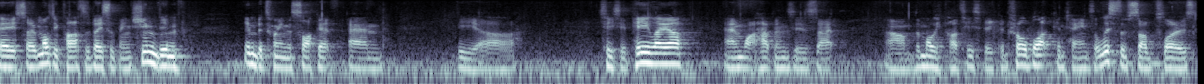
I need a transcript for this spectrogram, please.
Okay, so multipath is basically being shimmed in in between the socket and the uh, TCP layer. And what happens is that um, the multipath TCP control block contains a list of subflows.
